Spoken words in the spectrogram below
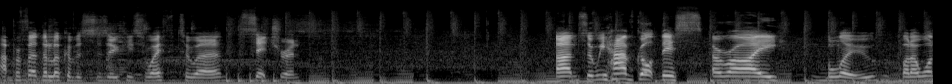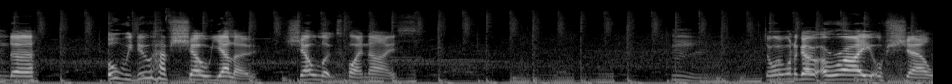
I prefer the look of a Suzuki Swift to a Citroen. Um, so we have got this Arai blue, but I wonder... Oh, we do have shell yellow. Shell looks quite nice. Hmm. Do I want to go Arai or shell?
